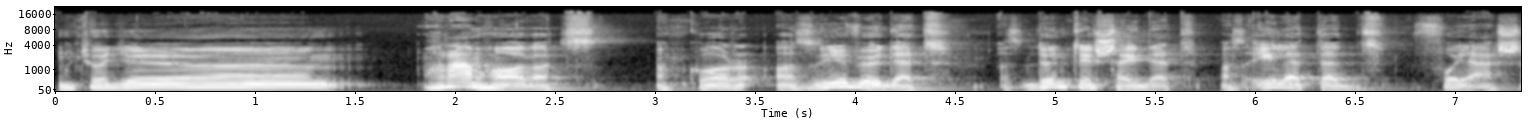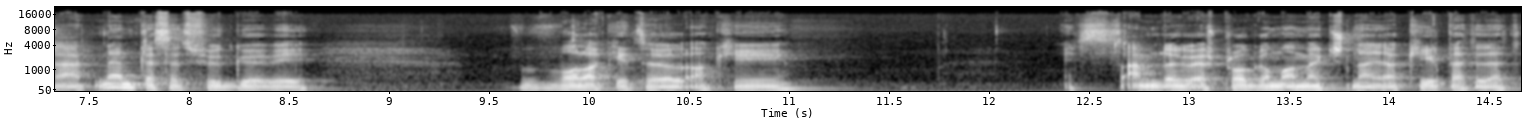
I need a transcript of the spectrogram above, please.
úgyhogy ha rám hallgatsz, akkor az jövődet, az döntéseidet, az életed folyását nem teszed függővé valakitől, aki egy számítógépes programmal megcsinálja a képletedet,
